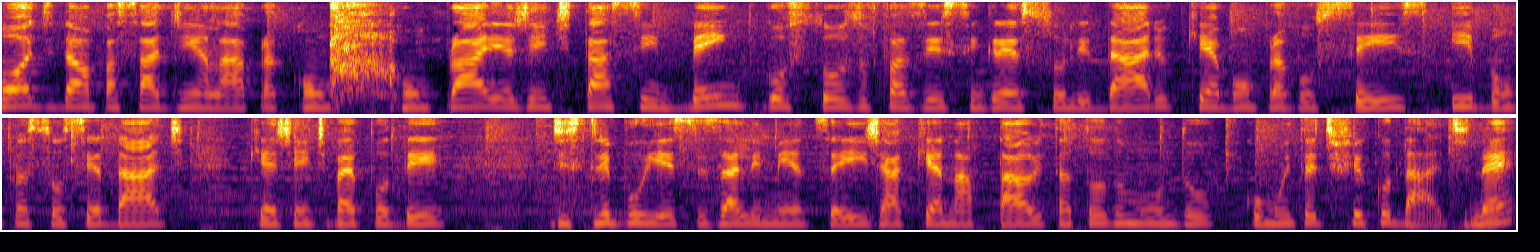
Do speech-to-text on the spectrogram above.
pode dar uma passadinha lá para comp comprar e a gente tá assim bem gostoso fazer esse ingresso solidário que é bom para vocês e bom para a sociedade, que a gente vai poder distribuir esses alimentos aí já que é Natal e tá todo mundo com muita dificuldade, né?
